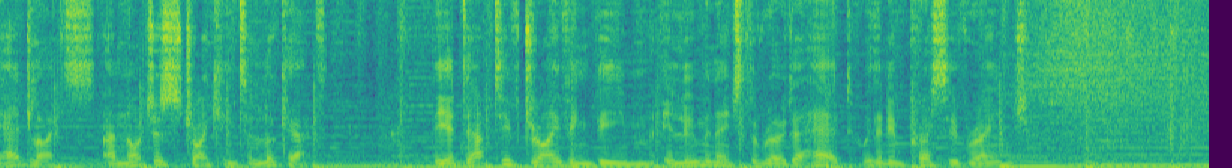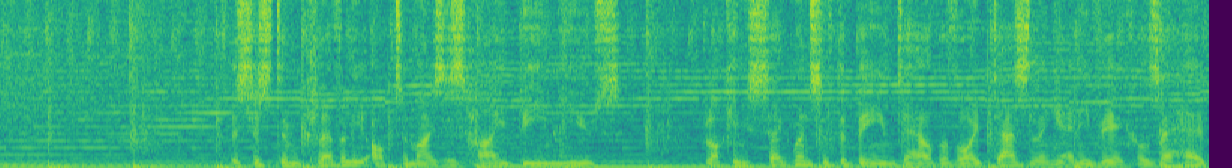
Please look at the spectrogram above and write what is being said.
headlights are not just striking to look at. The adaptive driving beam illuminates the road ahead with an impressive range. The system cleverly optimizes high beam use, blocking segments of the beam to help avoid dazzling any vehicles ahead,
